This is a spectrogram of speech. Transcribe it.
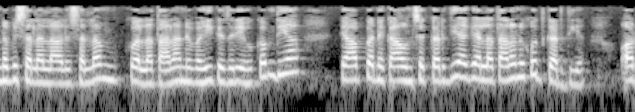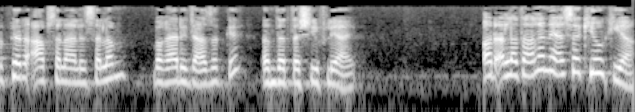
نبی صلی اللہ علیہ وسلم کو اللہ تعالیٰ نے وہی کے ذریعے حکم دیا کہ آپ کا نکاح ان سے کر دیا گیا، اللہ تعالیٰ نے خود کر دیا۔ اور پھر آپ صلی اللہ علیہ وسلم بغیر اجازت کے اندر تشریف لے آئے۔ اور اللہ تعالیٰ نے ایسا کیوں کیا؟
